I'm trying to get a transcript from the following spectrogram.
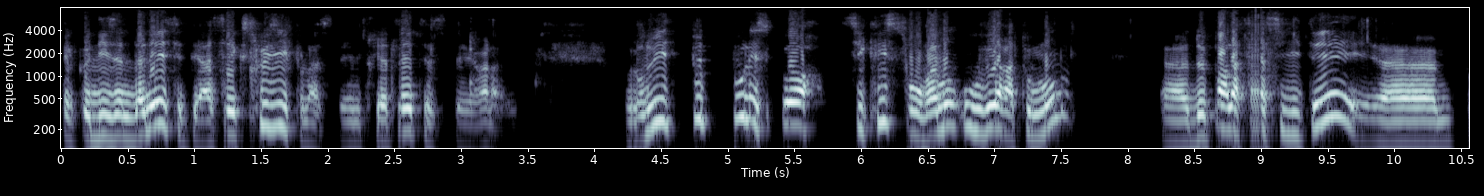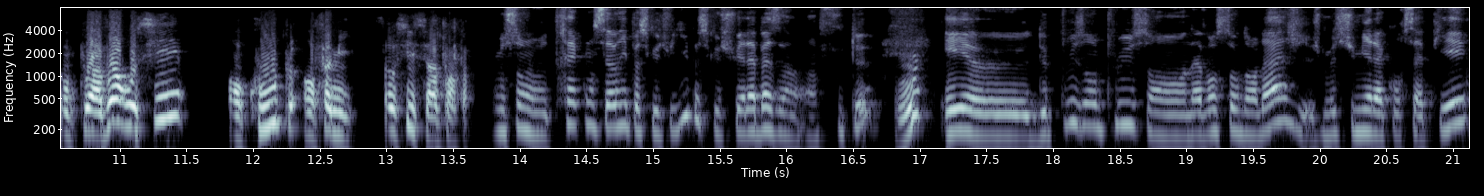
quelques dizaines d'années, c'était assez exclusif. Là, c'était les triathlètes. C'était voilà. Aujourd'hui, tous les sports cyclistes sont vraiment ouverts à tout le monde, euh, de par la facilité euh, qu'on peut avoir aussi en couple, en famille. Ça aussi, c'est important. Je me sens très concerné par ce que tu dis parce que je suis à la base un, un footeux mmh. et euh, de plus en plus en avançant dans l'âge, je me suis mis à la course à pied,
